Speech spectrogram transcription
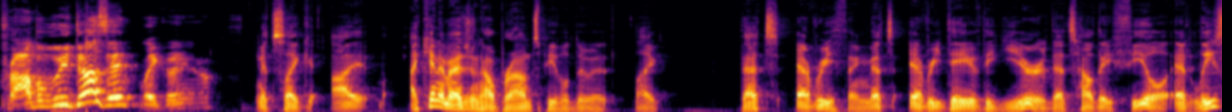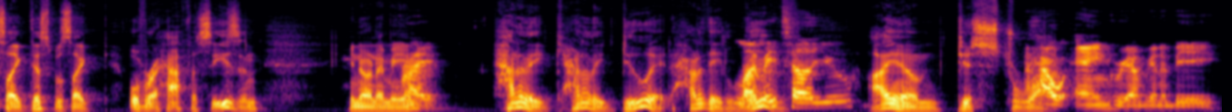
Probably doesn't. Like you know. It's like I I can't imagine how Browns people do it. Like that's everything. That's every day of the year. That's how they feel. At least like this was like over a half a season. You know what I mean? Right. How do they how do they do it? How do they live? Let me tell you I am distraught. how angry I'm going to be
